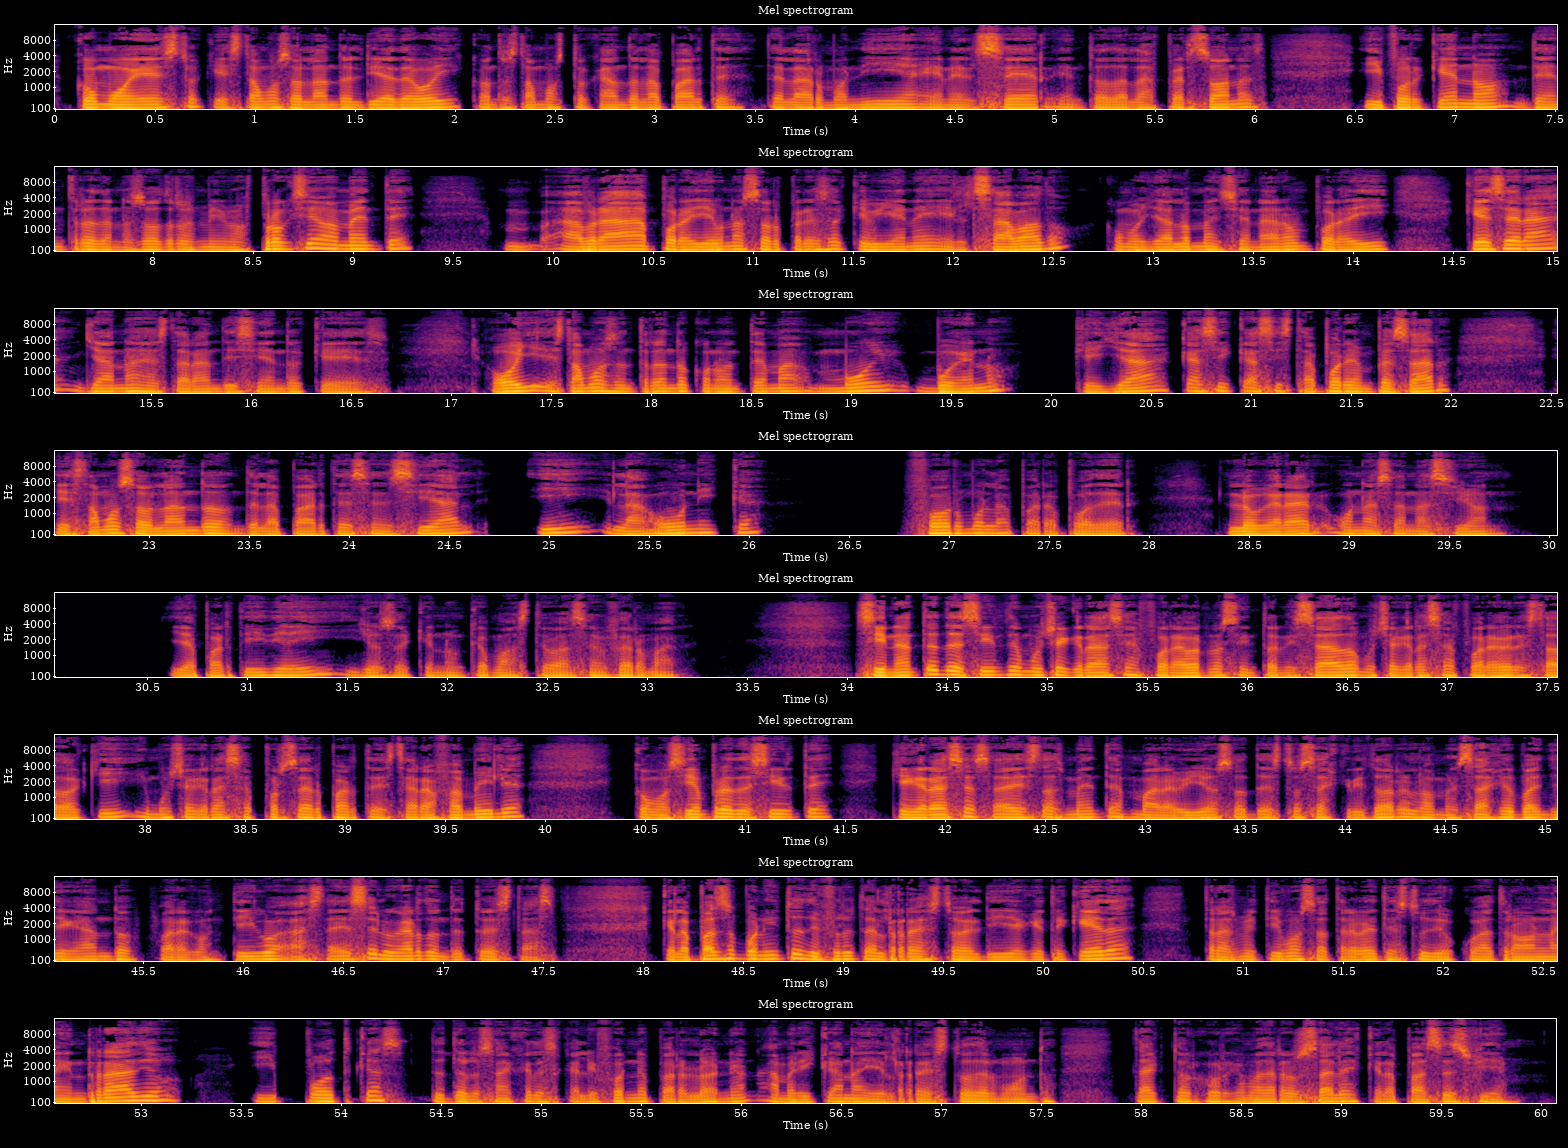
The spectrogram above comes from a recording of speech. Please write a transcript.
como esto que estamos hablando el día de hoy, cuando estamos tocando la parte de la armonía en el ser, en todas las personas y, ¿por qué no?, dentro de nosotros mismos. Próximamente mm, habrá por ahí una sorpresa que viene el sábado, como ya lo mencionaron por ahí. ¿Qué será? Ya nos estarán diciendo qué es. Hoy estamos entrando con un tema muy bueno que ya casi casi está por empezar. Estamos hablando de la parte esencial y la única fórmula para poder lograr una sanación. Y a partir de ahí, yo sé que nunca más te vas a enfermar. Sin antes decirte muchas gracias por habernos sintonizado, muchas gracias por haber estado aquí y muchas gracias por ser parte de esta gran familia. Como siempre decirte que gracias a estas mentes maravillosas de estos escritores, los mensajes van llegando para contigo hasta ese lugar donde tú estás. Que la pases bonito, disfruta el resto del día que te queda. Transmitimos a través de Estudio 4 Online Radio y podcast desde Los Ángeles, California para la Unión Americana y el resto del mundo. Doctor Jorge Madera Rosales, que la pases bien.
